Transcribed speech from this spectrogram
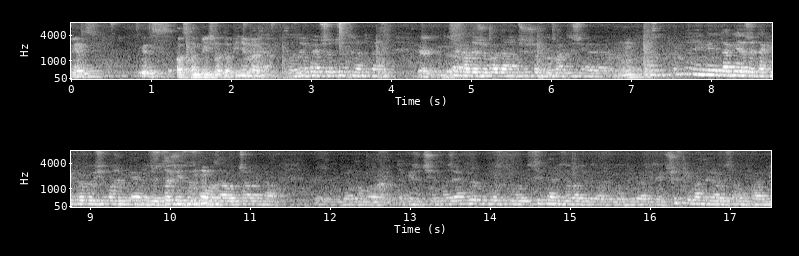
Więc, więc odstąpiliśmy od opiniowania. Rozumiem Panie Przewodniczący, natomiast taka też uwaga na przyszłość, bo faktycznie Mhm. no nie wiem, tak jest, że taki problem się może pojawić, że coś nie zostało załączone na y, wiadomo, takie rzeczy się zdarzają, żeby po prostu sygnalizować od razu do biura, tutaj wszystkie materiały są u Pani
